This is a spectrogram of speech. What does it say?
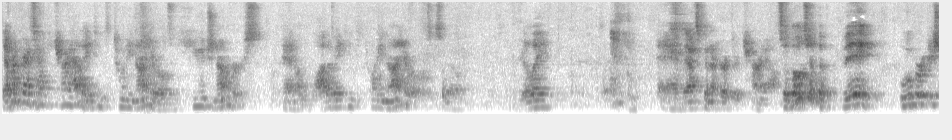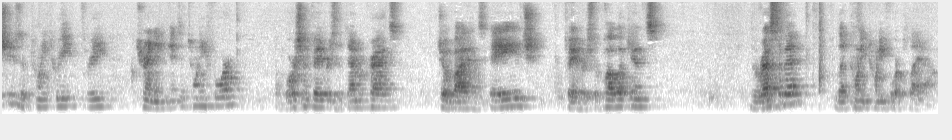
Democrats have to turn out eighteen to twenty-nine year olds in huge numbers. And a lot of eighteen to twenty-nine year olds just go, really? And that's gonna hurt their turnout. So those are the big uber issues of twenty-three, three trending into twenty-four. Abortion favors the Democrats, Joe Biden's age favors Republicans. The rest of it, let twenty twenty-four play out.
